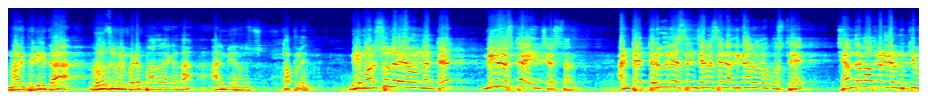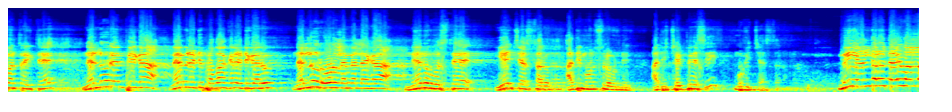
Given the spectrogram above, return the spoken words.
మాకు తెలియదా రోజు మేము పడే బాధలే కదా అని మీ మనసు. తప్పులేదు. మీ మనసులో ఏముందంటే మీరు వస్తే ఏం చేస్తారు? అంటే తెలుగుదేశం జనసేన అధికారంలోకి వస్తే చంద్రబాబు నాయుడు గారు ముఖ్యమంత్రి అయితే నెల్లూరు ఎంపీగా వేమిరెడ్డి ప్రభాకర్ రెడ్డి గారు నెల్లూరు రూరల్ ఎమ్మెల్యేగా నేను వస్తే ఏం చేస్తారు? అది మనసులో ఉండేది. అది చెప్పేసి ముగించేస్తాను. మీ అందరి దయ వల్ల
